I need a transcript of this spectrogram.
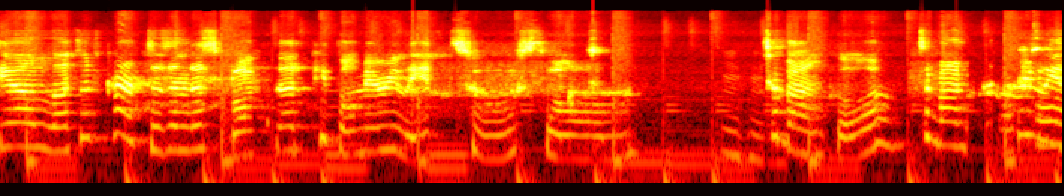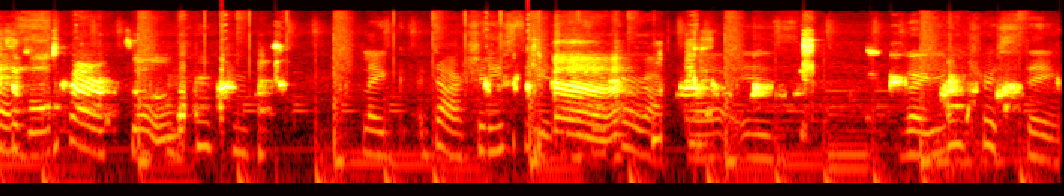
there are a lot of characters in this book that people may relate to. So, um, Mm-hmm. Tabanca, Tabanca, relatable character. like to actually see Yeah. character is very interesting.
